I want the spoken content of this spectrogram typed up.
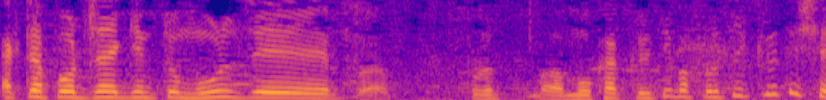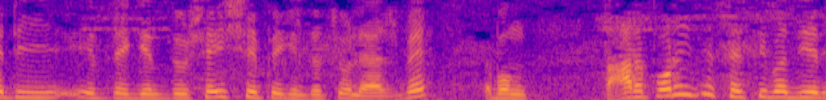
একটা পর্যায়ে কিন্তু মূল যে মুখাকৃতি বা প্রতিকৃতি সেটি এতে কিন্তু, সেই শেপে কিন্তু চলে আসবে এবং তারপরেই যে ফেসিবাদীর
